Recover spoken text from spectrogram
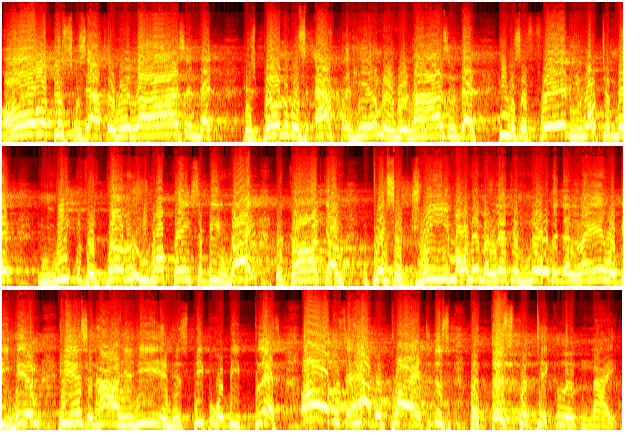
All of this was after realizing that his brother was after him and realizing that he was afraid. He wanted to make meet with his brother. He wanted things to be right. But God placed a dream on him and let him know that the land would be him, his, and how he and his people would be blessed. All of this had happened prior to this. But this particular night,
